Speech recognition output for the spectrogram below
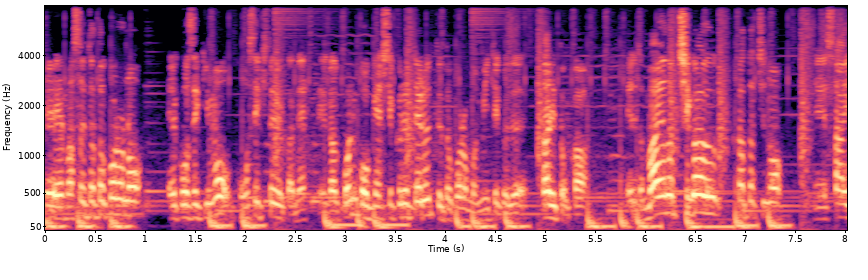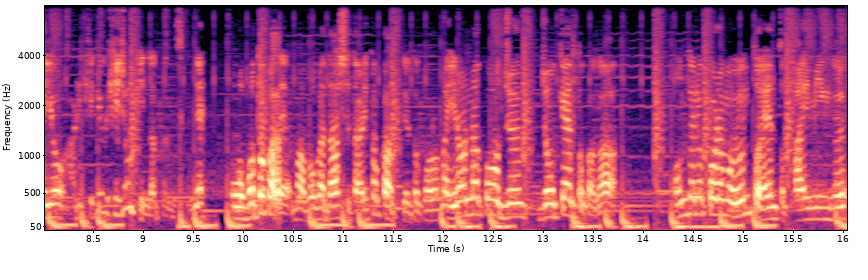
えー、まあ、そういったところの功績も、功績というかね、学校に貢献してくれてるっていうところも見てくれたりとか、えー、と前の違う形の採用、あれ結局非常勤だったんですけどね、応募とかで、まあ、僕が出してたりとかっていうところ、まあ、いろんなこう条件とかが、本当にこれも運と縁とタイミング、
